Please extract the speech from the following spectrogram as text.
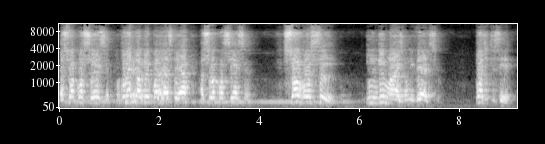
É sua consciência. Como é que alguém pode rastrear a sua consciência? Só você e ninguém mais no universo pode dizer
